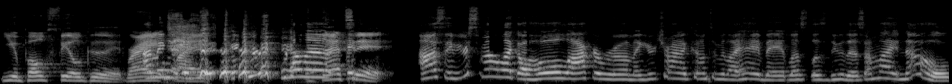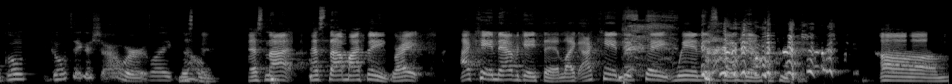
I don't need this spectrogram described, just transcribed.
you both feel good, right? I mean, like, if you're smelling, that's if, it. Honestly, if you're smelling like a whole locker room and you're trying to come to me like, "Hey, babe, let's let's do this," I'm like, "No, go go take a shower." Like, listen, no that's not that's not my thing, right? I can't navigate that. Like I can't dictate when this goes down. Um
